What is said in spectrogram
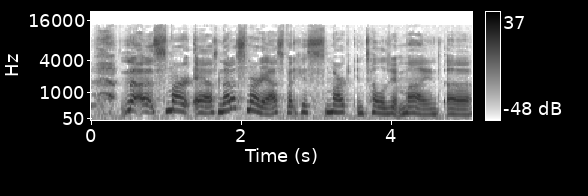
not a smart ass, not a smart ass, but his smart, intelligent mind. Uh,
